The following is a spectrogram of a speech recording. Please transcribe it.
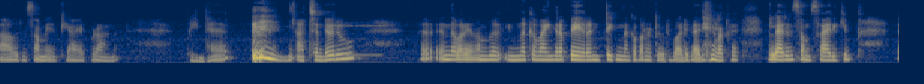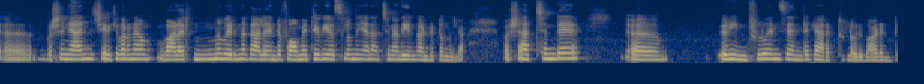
ആ ഒരു സമയമൊക്കെ ആയപ്പോഴാണ്. പിന്നെ അച്ഛന്റെ ഒരു എന്താ പറയുക നമ്മൾ ഇന്നൊക്കെ ഭയങ്കര പേരന്റിങ് എന്നൊക്കെ പറഞ്ഞിട്ട് ഒരുപാട് കാര്യങ്ങളൊക്കെ എല്ലാവരും സംസാരിക്കും. പക്ഷെ ഞാൻ ശരിക്കും പറഞ്ഞാൽ വളർന്നു വരുന്ന കാലം എന്റെ ഫോമേറ്റീവ് ഇയേഴ്സിലൊന്നും ഞാൻ അച്ഛനെ അധികം കണ്ടിട്ടൊന്നുമില്ല. പക്ഷെ അച്ഛന്റെ ഒരു ഇൻഫ്ലുവൻസ് എന്റെ ക്യാരക്ടറിൽ ഒരുപാടുണ്ട്.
